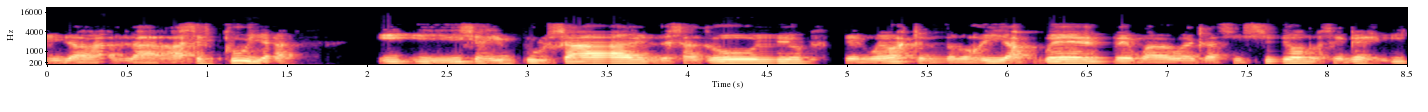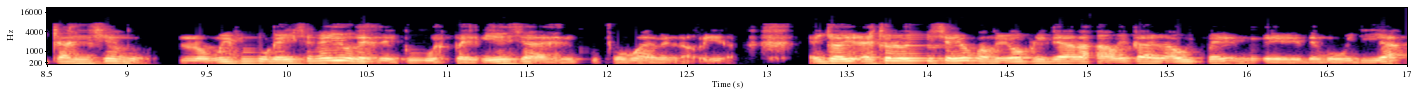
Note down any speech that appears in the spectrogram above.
y la, la, haces tuya y, y, dices impulsar el desarrollo de nuevas tecnologías verdes para una transición, no sé qué, y estás diciendo lo mismo que dicen ellos desde tu experiencia, desde tu forma de ver la vida. Esto, esto lo hice yo cuando yo apliqué a la beca de la UIP de, de movilidad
